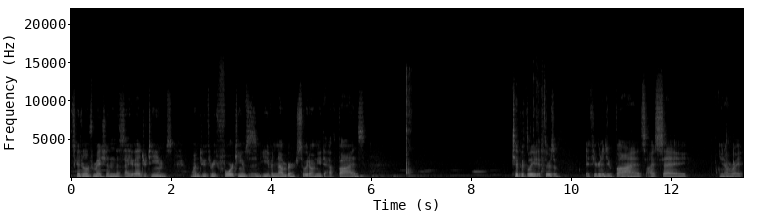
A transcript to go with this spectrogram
schedule information. This is how you add your teams. One, two, three, four teams is an even number, so we don't need to have byes. Typically, if there's a, if you're going to do byes, I say, you know, right,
